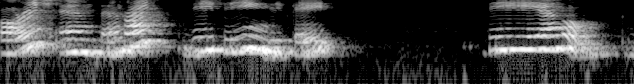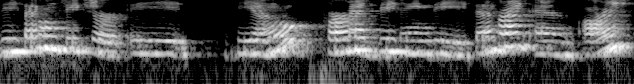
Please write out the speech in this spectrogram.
orange and centroid, DC in this case. The angle, the second feature is the angle formed between the centroid and orange,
